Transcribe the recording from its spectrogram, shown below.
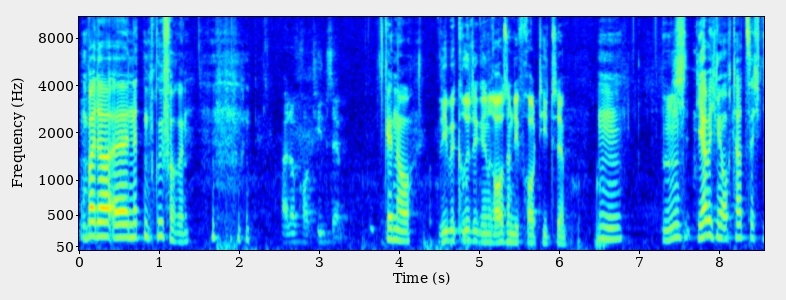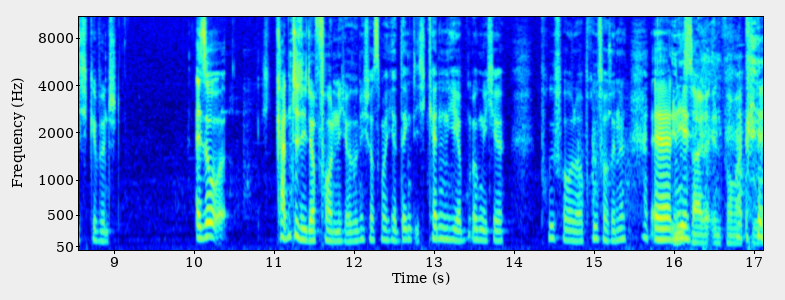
Und bei der äh, netten Prüferin. Hallo Frau Tietze. Genau. Liebe Grüße gehen raus an die Frau Tietze. Mhm. Hm? Ich, die habe ich mir auch tatsächlich gewünscht. Also, ich kannte die davon nicht. Also nicht, dass man hier denkt, ich kenne hier irgendwelche Prüfer oder Prüferinnen. Äh, nee. Insider-Information.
